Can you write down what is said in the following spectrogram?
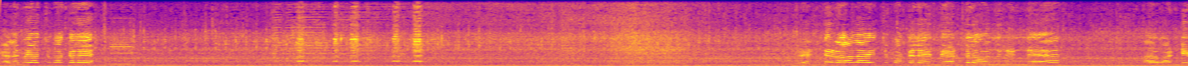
கிளம்பியாச்சு மக்களே ரெண்டு நாள் ஆயிடுச்சு மக்களே இந்த இடத்துல வந்து நின்று வண்டி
